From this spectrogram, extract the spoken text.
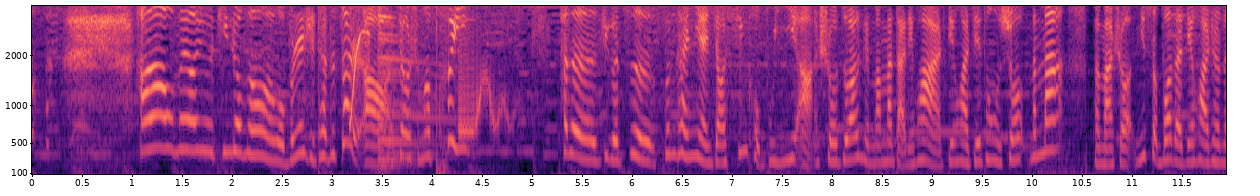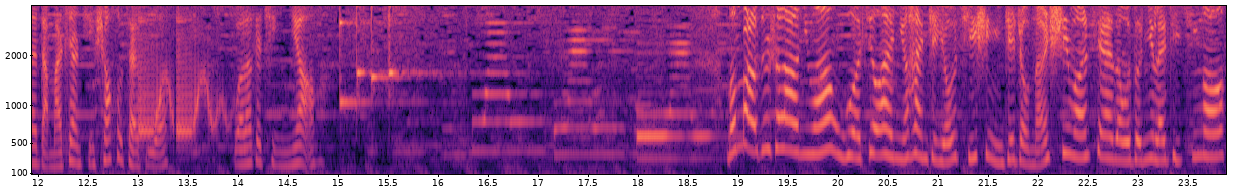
好了，我们要一位听众朋友，我不认识他的字儿啊，叫什么呸？他的这个字分开念叫心口不一啊。说昨晚给妈妈打电话，电话接通，我说妈妈，妈妈说你所拨的电话正在打麻将，请稍后再拨。我了个亲娘！萌宝就说了：“女王，我就爱女汉子，尤其是你这种男士吗？亲爱的，我等你来提亲哦。”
